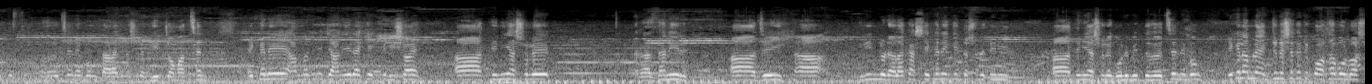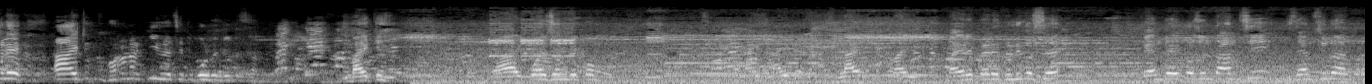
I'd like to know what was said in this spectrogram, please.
উপস্থিত হয়েছেন এবং তারা কিন্তু আসলে ভিড় জমাচ্ছেন। এখানে আমরা যদি জানিয়ে রাখি একটি বিষয় তিনি আসলে রাজধানীর যেই গ্রিন রোড এলাকা, সেখানে কিন্তু আসলে তিনি তিনি আসলে গুলিবিদ্ধ হয়েছেন এবং এখানে আমরা একজনের সাথে একটু কথা বলব। আসলে ঘটনার কি হয়েছে একটু বলবেন বাইকে বাইরে পেড়ে গুলি করছে। ব্যান্ডে এই পর্যন্ত আনছি জ্যাম ছিল এরপরে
